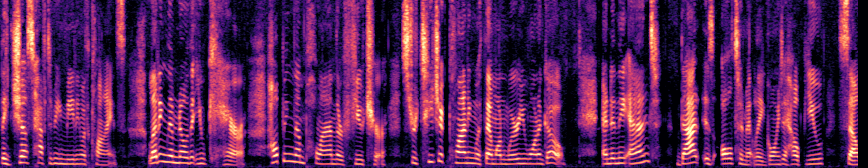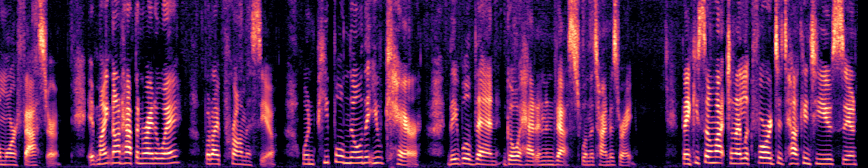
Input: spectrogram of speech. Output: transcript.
They just have to be meeting with clients, letting them know that you care, helping them plan their future, strategic planning with them on where you want to go. And in the end, that is ultimately going to help you sell more faster. It might not happen right away, but I promise you, when people know that you care, they will then go ahead and invest when the time is right. Thank you so much, and I look forward to talking to you soon.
